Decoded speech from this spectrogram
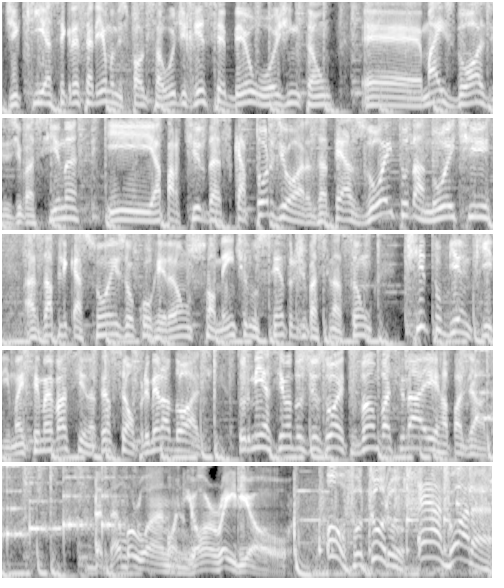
de que a Secretaria Municipal de Saúde recebeu hoje então eh, mais doses de vacina e a partir das 14 horas até as 8 da noite as aplicações ocorrerão somente no centro de vacinação Tito Bianchini, mas tem mais vacina, atenção, primeira dose, turminha acima dos 18, vamos vacinar aí rapaziada. The number one on your radio. O futuro é agora.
